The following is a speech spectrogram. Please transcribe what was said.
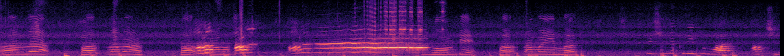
Allah patlama. Patlama. ana, ana. Zombi patlamayın bak. Peşimde Creeper var. Açın.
